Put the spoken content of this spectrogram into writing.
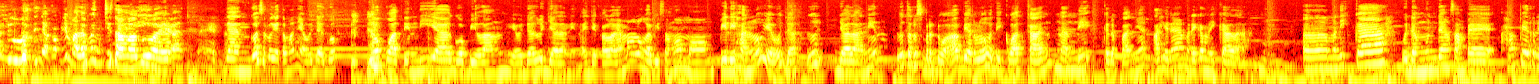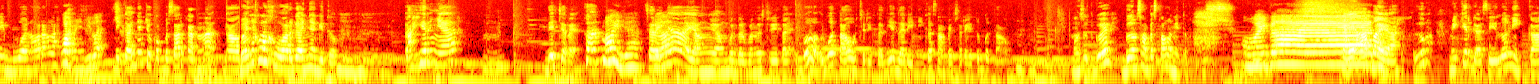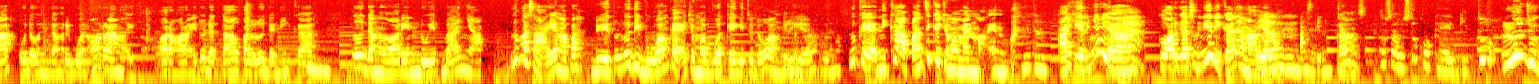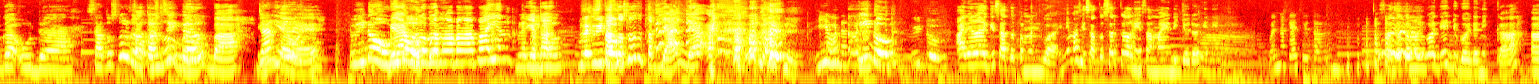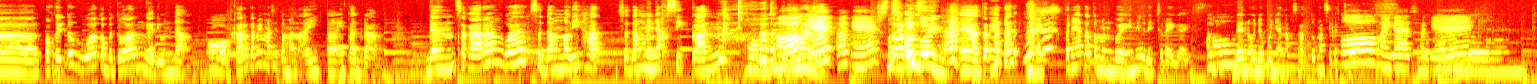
you? Berarti nyokapnya malah benci sama gue ya kan Iya. dan gue sebagai temannya udah gue gue kuatin dia gue bilang ya udah lu jalanin aja kalau emang lu nggak bisa ngomong pilihan lu ya udah lu jalanin lu terus berdoa biar lu dikuatkan Hmm. nanti ke depannya akhirnya mereka menikah lah Hmm. Eh, menikah udah ngundang sampai hampir ribuan orang lah Wah, pokoknya. gila. nikahnya cukup besar karena kalau banyak lah keluarganya gitu Hmm. akhirnya hmm, dia cerai Oh iya. cerainya yang yang bener-bener ceritanya gue gue tahu cerita dia dari nikah sampai cerai itu gue tahu Hmm. maksud gue belum sampai setahun itu Oh my god. kayak apa ya lu mikir gak sih lu nikah udah undang ribuan orang orang-orang itu udah tahu kalau lu udah nikah Hmm. lu udah ngeluarin duit banyak lu nggak sayang apa? Duit lu dibuang kayak cuma buat kayak gitu doang gitu. Iya lu kayak nikah apaan sih kayak cuma main-main? Akhirnya ya keluarga sendiri kan yang malu. Iyalah, Hmm. pasti. kan terus habis itu kok kayak gitu lu juga udah status lu udah bukan status lu single. berubah. Jangan. iya weh. Widow biar widow. lu belum ngapa-ngapain. Black ya, Widow. black widow. status lu tetap janda. Iya benar. benar. widow widow. Ada lagi satu temen gua. Ini masih satu circle nih sama yang dijodohin ini Banyak ya cerita. satu temen gue dia juga udah nikah Eh, waktu itu gue kebetulan nggak diundang oh sekarang tapi masih teman eh, Instagram dan sekarang gue sedang melihat sedang menyaksikan oh Oke, oke. masih Stories. ongoing ya ternyata mereka ternyata temen gue yang ini udah cerai guys Oh. dan udah punya anak satu masih kecil Oh my god. Oke.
